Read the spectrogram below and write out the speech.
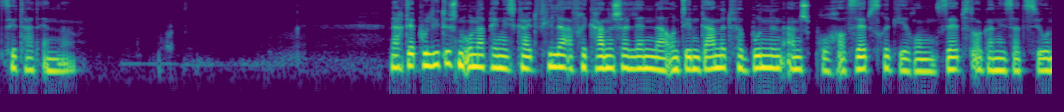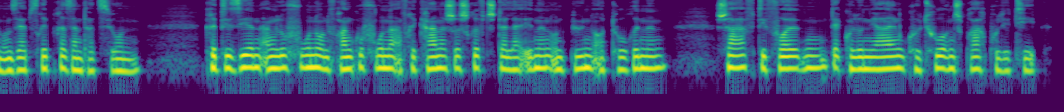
Zitat Ende. Nach der politischen Unabhängigkeit vieler afrikanischer Länder und dem damit verbundenen Anspruch auf Selbstregierung, Selbstorganisation und Selbstrepräsentation kritisieren anglophone und frankophone afrikanische Schriftstellerinnen und Bühnenautorinnen scharf die Folgen der kolonialen Kultur- und Sprachpolitik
